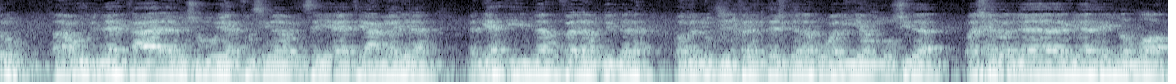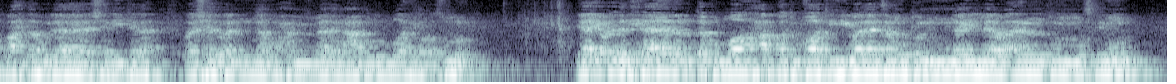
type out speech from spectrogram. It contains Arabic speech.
ونستغفره ونعوذ بالله تعالى من شرور أنفسنا ومن سيئات أعمالنا. من يهده الله فلا مضل له ومن يضلل فلن تجد له وليا مرشدا. وأشهد أن لا إله إلا الله وحده لا شريك له وأشهد أن محمدا عبد الله ورسوله. يا أيها الذين آمنوا اتقوا الله حق تقاته ولا تموتن إلا وأنتم مسلمون.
